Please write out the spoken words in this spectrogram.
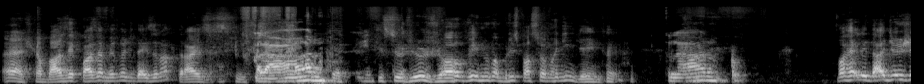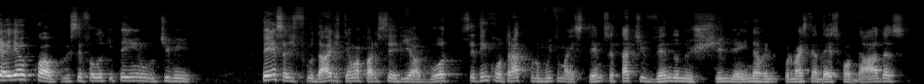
É, acho que a base é quase a mesma de 10 anos atrás. Assim. Claro. que surgiu jovem e não abriu espaço para mais ninguém, né? Claro. A realidade hoje aí é qual? Porque você falou que tem um time tem essa dificuldade, tem uma parceria boa, você tem contrato por muito mais tempo, você está te vendo no Chile ainda, por mais que tenha 10 rodadas.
